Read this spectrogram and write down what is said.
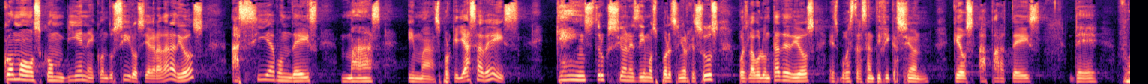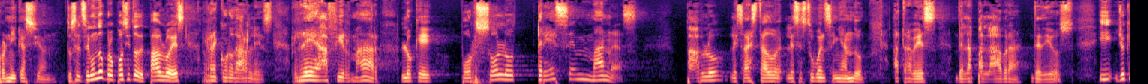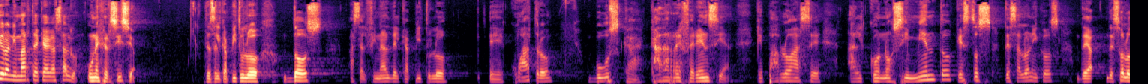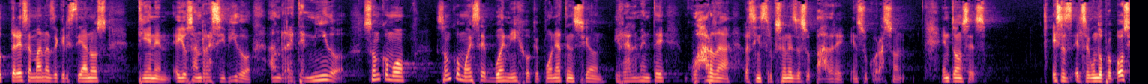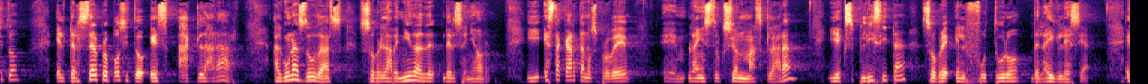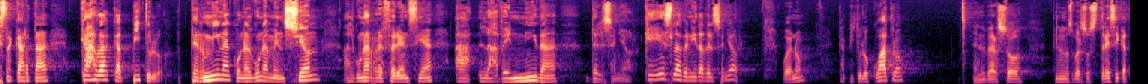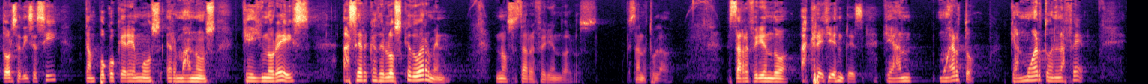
cómo os conviene conduciros y agradar a Dios, así abundéis más y más. Porque ya sabéis qué instrucciones dimos por el Señor Jesús, pues la voluntad de Dios es vuestra santificación, que os apartéis de fornicación. Entonces el segundo propósito de Pablo es recordarles, reafirmar lo que por solo tres semanas Pablo les, ha estado, les estuvo enseñando a través de la palabra de Dios. Y yo quiero animarte a que hagas algo, un ejercicio desde el capítulo 2 hasta el final del capítulo 4, eh, busca cada referencia que Pablo hace al conocimiento que estos tesalónicos de, de, solo tres semanas de cristianos tienen. Ellos han recibido, han retenido. Son como, son como ese buen hijo que pone atención y realmente guarda las instrucciones de su padre en su corazón. Entonces, ese es el segundo propósito. El tercer propósito es aclarar algunas dudas sobre la venida del Señor. Y esta carta nos provee em, la instrucción más clara y explícita sobre el futuro de la iglesia. Esta carta, cada capítulo termina con alguna mención, alguna referencia a la venida del Señor. ¿Qué es la venida del Señor? Bueno, capítulo 4, en el verso en los versos 13 y 14 dice, sí, tampoco queremos, hermanos, que ignoréis acerca de los que duermen. No se está refiriendo a los que están a tu lado. Está refiriendo a creyentes que han muerto, que han muerto en la fe.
